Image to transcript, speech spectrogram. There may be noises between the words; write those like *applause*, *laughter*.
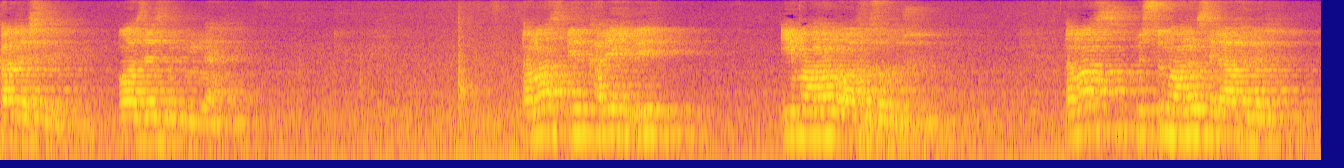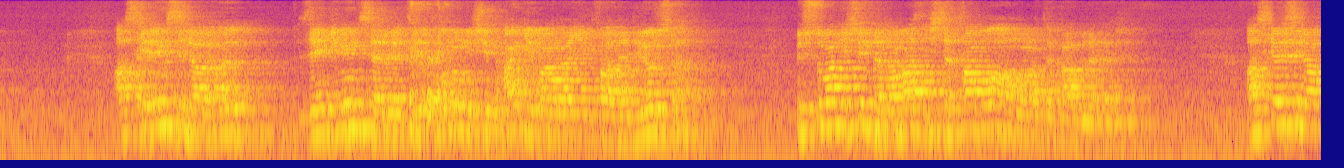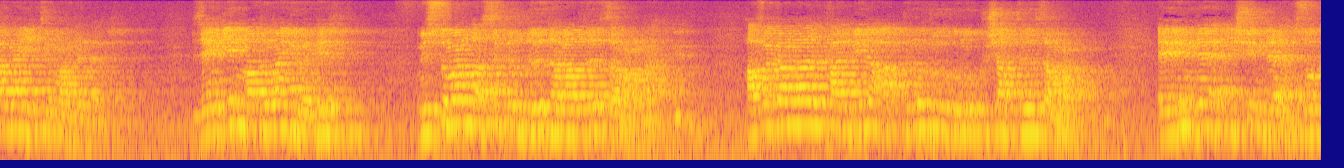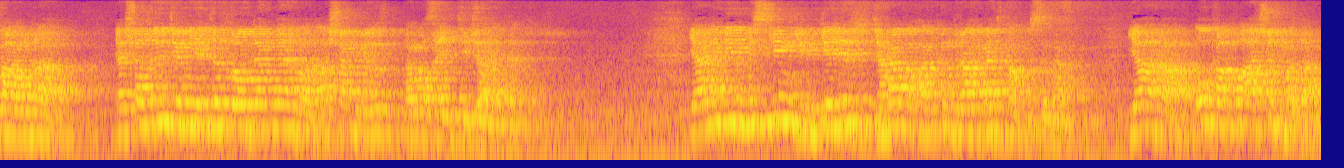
Kardeşlerim, muazzez müminler. Namaz bir kale gibi imana muhafız olur. Namaz Müslümanın silahıdır. Askerin silahı, zenginin serveti onun için hangi manayı ifade ediyorsa, Müslüman için de namaz işte tam o anlama tekabül eder. Asker silahına itimat eder. Zengin malına güvenir. Müslüman da sıkıldığı, daraldığı zamanlar, hafakanlar kalbini, aklını, ruhunu kuşattığı zaman, evinde, işinde, sokağında, yaşadığı cemiyette problemler var, aşamıyor, namaza iltica eder. Yani bir miskin gibi gelir Cenab-ı Hakk'ın rahmet kapısına. Ya Rab, o kapı açılmadan,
